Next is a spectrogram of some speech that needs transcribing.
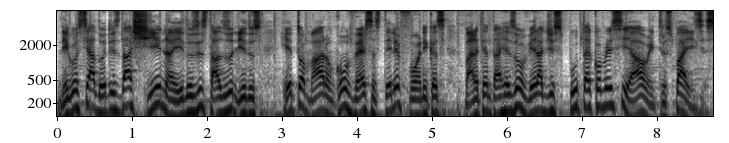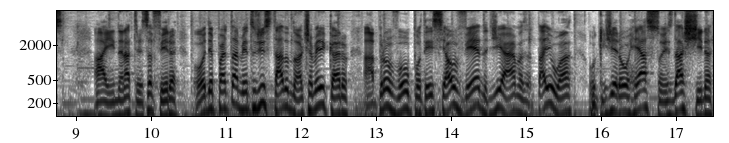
negociadores da China e dos Estados Unidos retomaram conversas telefônicas para tentar resolver a disputa comercial entre os países. Ainda na terça-feira, o Departamento de Estado norte-americano aprovou potencial venda de armas a Taiwan, o que gerou reações da China,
